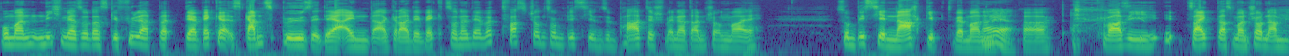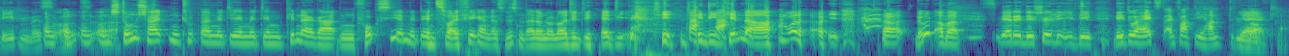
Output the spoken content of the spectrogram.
wo man nicht mehr so das Gefühl hat, der Wecker ist ganz böse, der einen da gerade weckt, sondern der wirkt fast schon so ein bisschen sympathisch, wenn er dann schon mal so ein bisschen nachgibt, wenn man ah, ja. äh, quasi zeigt, dass man schon am Leben ist. Und, und, und, und äh, stummschalten tut man mit dem, mit dem Kindergarten Fuchs hier, mit den zwei Fingern. Das wissen leider nur Leute, die die, die, die, die Kinder haben, oder? Ja, nun, aber. Das wäre eine schöne Idee. Nee, du hältst einfach die Hand drüber. Ja, ja klar,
